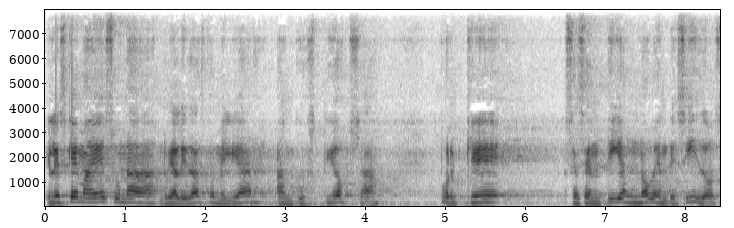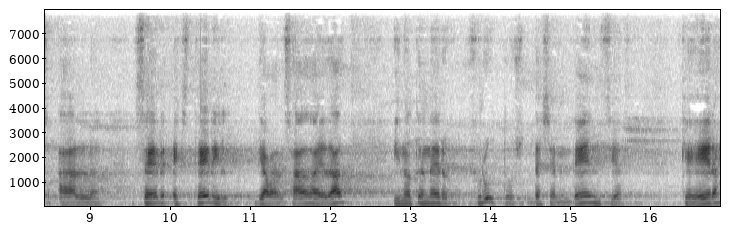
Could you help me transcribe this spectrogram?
El esquema es una realidad familiar angustiosa porque se sentían no bendecidos al ser estéril de avanzada edad y no tener frutos, descendencias, que era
